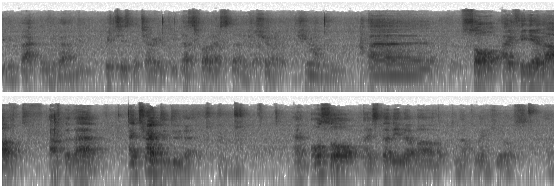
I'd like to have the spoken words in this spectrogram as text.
give it back to the God. Mm-hmm. which is the charity. That's what I studied. Sure, sure. And so I figured out after that, I tried to do that. Mm-hmm. And also I studied about Napoleon Hills. And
